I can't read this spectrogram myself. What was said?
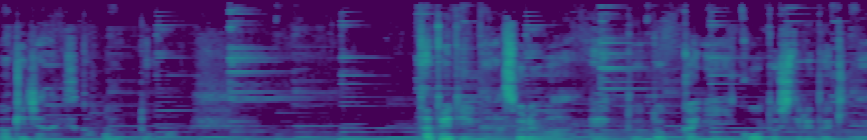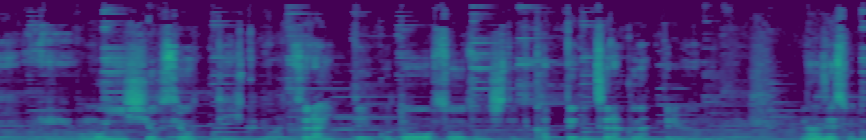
わけじゃないですか本当は。例えて言うならそれは、えーと、どっかに行こうとしてる時に、重い石を背負っていくのは辛いっていうことを想像して勝手に辛くなってるようなものでなぜその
